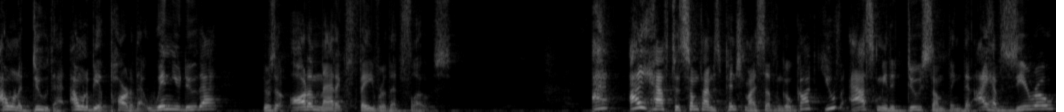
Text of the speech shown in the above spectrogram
I want to do that. I want to be a part of that. When you do that, there's an automatic favor that flows. I, I have to sometimes pinch myself and go, God, you've asked me to do something that I have zero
